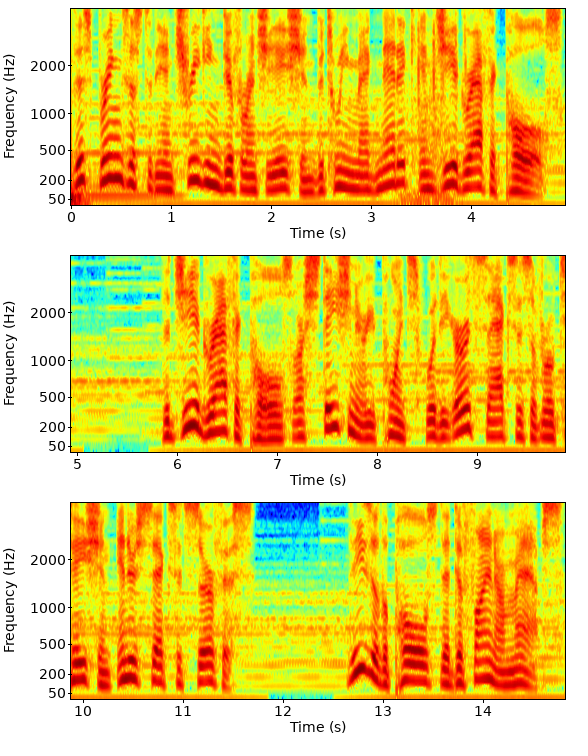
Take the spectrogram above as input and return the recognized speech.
This brings us to the intriguing differentiation between magnetic and geographic poles. The geographic poles are stationary points where the Earth's axis of rotation intersects its surface. These are the poles that define our maps,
